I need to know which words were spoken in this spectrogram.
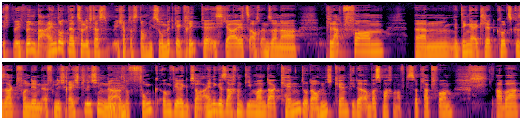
ich, ich bin beeindruckt natürlich, dass ich habe das noch nicht so mitgekriegt. Der ist ja jetzt auch in so einer Plattform, ähm, Dinge erklärt, kurz gesagt, von den öffentlich-rechtlichen, ne? Mhm. also Funk irgendwie, da gibt es ja auch einige Sachen, die man da kennt oder auch nicht kennt, die da irgendwas machen auf dieser Plattform. Aber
